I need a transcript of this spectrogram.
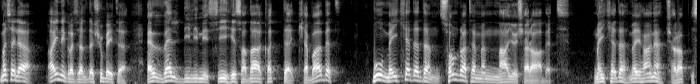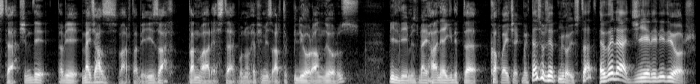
mesela aynı gazelde şu beyte evvel dilini sihi sadakatte kebabet bu meykededen sonra temennayı şerabet. Meykede, meyhane, şarap iste. Şimdi tabi mecaz var tabi izahtan var este. Bunu hepimiz artık biliyor, anlıyoruz. Bildiğimiz meyhaneye gidip de kafayı çekmekten söz etmiyor üstad. Evvela ciğerini diyor.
